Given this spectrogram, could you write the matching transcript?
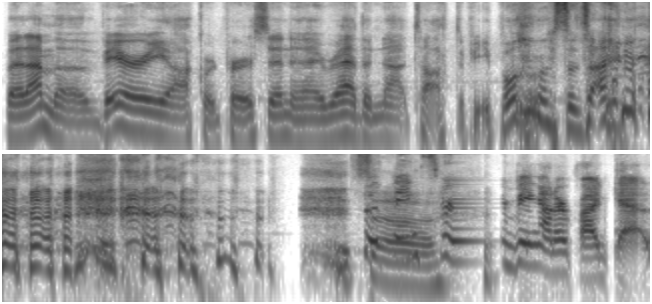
But I'm a very awkward person, and I'd rather not talk to people most of the time. So, thanks for being on our podcast.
